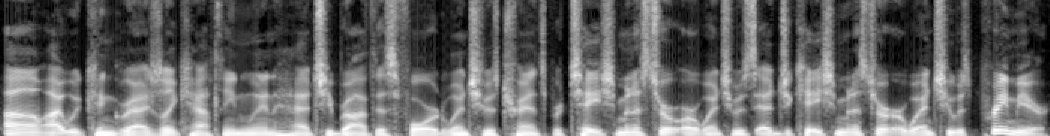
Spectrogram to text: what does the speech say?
Um, I would congratulate Kathleen Wynne had she brought this forward when she was transportation minister, or when she was education minister, or when she was premier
